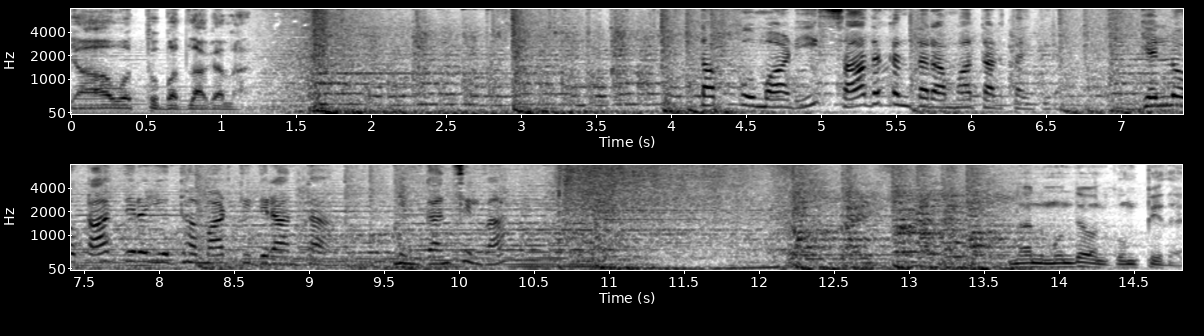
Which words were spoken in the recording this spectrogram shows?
ಯಾವತ್ತೂ ಬದಲಾಗಲ್ಲ. ತಪ್ಪು ಮಾಡಿ ಸಾಧಕಂತರ ಮಾತಾಡ್ತಾ ಇದ್ದೀರಾ. ಗೆಲ್ಲೋಕಾಗ್ದಿರೋ ಯುದ್ಧ ಮಾಡ್ತಿದ್ದೀರಾ ಅಂತ ನಿಮ್ಗನ್ಸಿಲ್ವಾ? ನನ್ನ ಮುಂದೆ ಒಂದು ಗುಂಪಿದೆ.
